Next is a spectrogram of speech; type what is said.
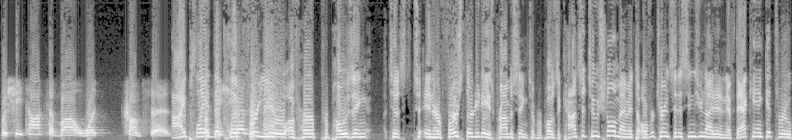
but she talks about what Trump says. I played the Okay, she clip for you of her proposing to, to, in her first 30 days promising to propose a constitutional amendment to overturn Citizens United and if that can't get through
